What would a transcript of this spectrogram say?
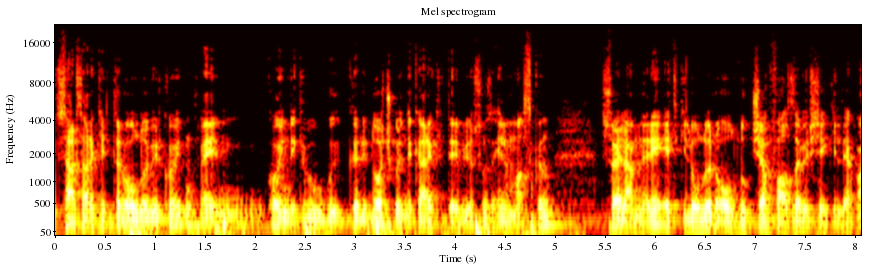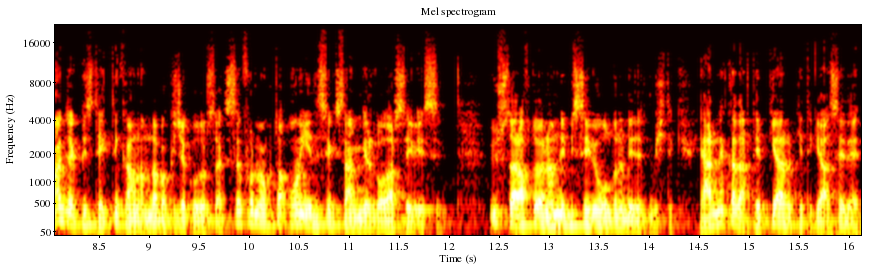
sert hareketler olduğu bir coin ve coin'deki bu, bu Dogecoin'deki hareketleri biliyorsunuz Elon Musk'ın söylemleri etkili olur oldukça fazla bir şekilde. Ancak biz teknik anlamda bakacak olursak 0.1781 dolar seviyesi. Üst tarafta önemli bir seviye olduğunu belirtmiştik. Her ne kadar tepki hareketi gelse de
